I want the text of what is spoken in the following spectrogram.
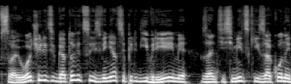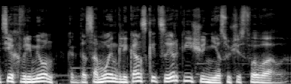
в свою очередь, готовится извиняться перед евреями за антисемитские законы тех времен, когда самой англиканской церкви еще не существовало.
